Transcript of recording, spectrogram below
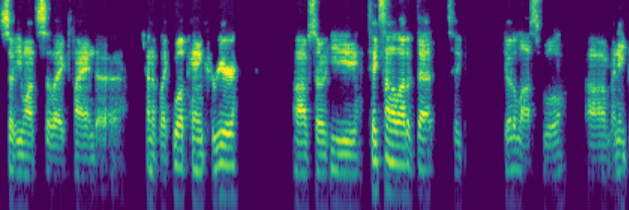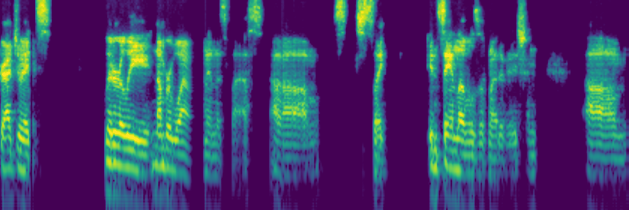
so he wants to like find a kind of like well-paying career. Um, so he takes on a lot of debt to go to law school. Um, and he graduates literally number one in this class. Um, just like insane levels of motivation. Um,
